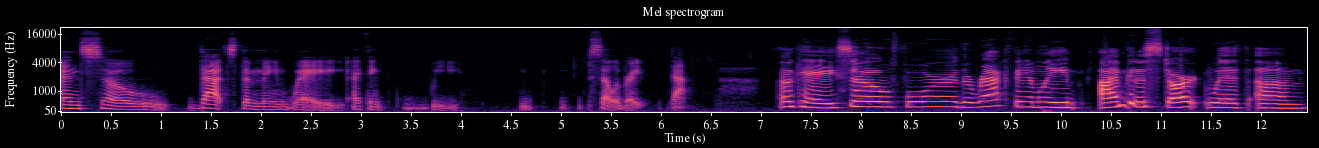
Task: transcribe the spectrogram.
and so that's the main way I think we celebrate that. Okay, so for the Rack family, I'm going to start with um,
